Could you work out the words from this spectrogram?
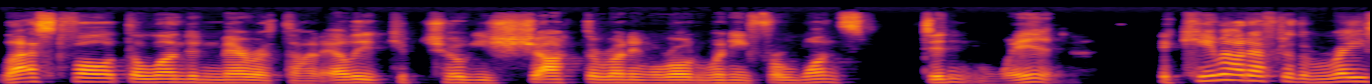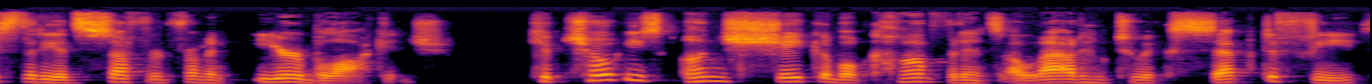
Last fall at the London Marathon, Eliud Kipchoge shocked the running world when he, for once, didn't win. It came out after the race that he had suffered from an ear blockage. Kipchoge's unshakable confidence allowed him to accept defeat,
